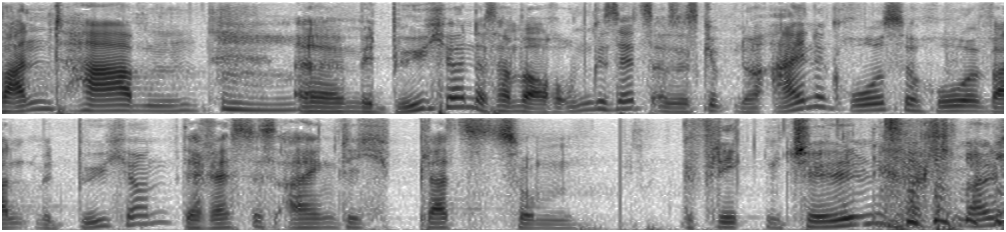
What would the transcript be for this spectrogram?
Wand haben Mhm. äh, mit Büchern. Das haben wir auch umgesetzt. Also es gibt nur eine große hohe Wand mit Büchern. Der Rest ist eigentlich Platz zum gepflegten Chillen, sag ich mal,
